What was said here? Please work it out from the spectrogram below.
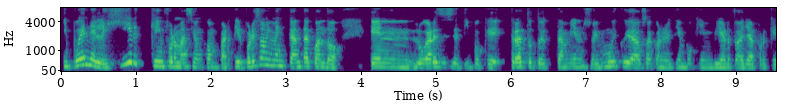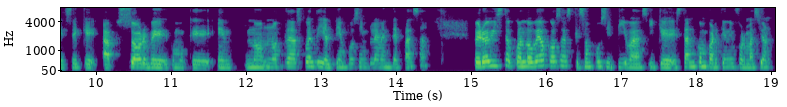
y pueden elegir qué información compartir. Por eso a mí me encanta cuando en lugares de ese tipo que trato, también soy muy cuidadosa con el tiempo que invierto allá porque sé que absorbe, como que no, no te das cuenta y el tiempo simplemente pasa. Pero he visto cuando veo cosas que son positivas y que están compartiendo información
